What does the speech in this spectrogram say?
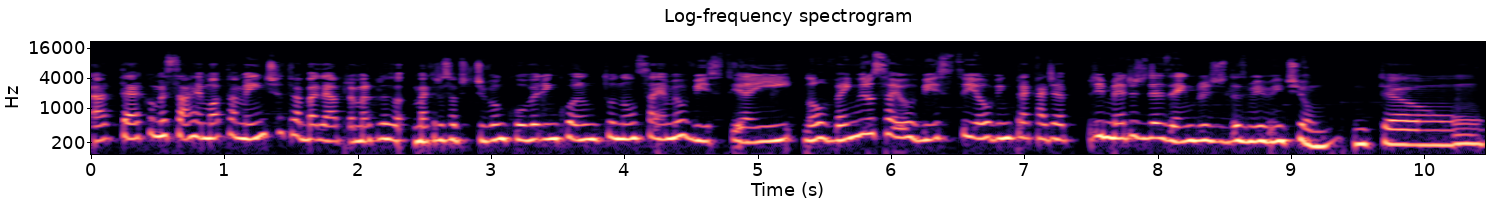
até começar remotamente a trabalhar para Microsoft de Vancouver enquanto não saia meu visto. E aí, novembro saiu o visto e eu vim para cá dia 1 de dezembro de 2021. Então,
